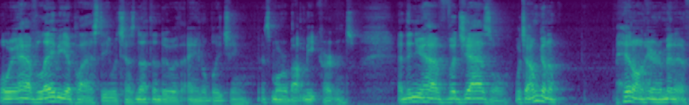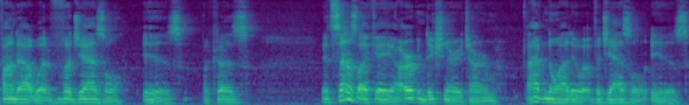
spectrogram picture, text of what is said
Well, we have labiaplasty, which has nothing to do with anal bleaching. It's more about meat curtains. And then you have vajazzle, which I'm going to hit on here in a minute and find out what vajazzle is because it sounds like a uh, urban dictionary term. I have no idea what vajazzle is.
